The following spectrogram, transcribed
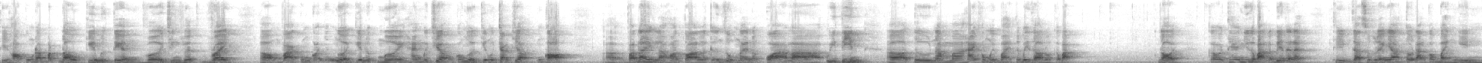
thì họ cũng đã bắt đầu kiếm được tiền với trình duyệt Ray. Đó, và cũng có những người kiếm được 10 20 triệu có người kiếm 100 triệu cũng có. Đó, và đây là hoàn toàn là cái ứng dụng này nó quá là uy tín đó, từ năm à, 2017 tới bây giờ rồi các bạn. Rồi theo như các bạn đã biết đây này thì giả sử đây nhá tôi đang có 7.000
